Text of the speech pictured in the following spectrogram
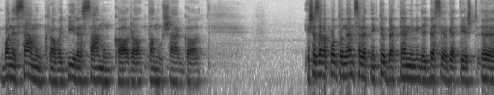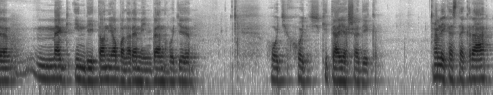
van ez számunkra, vagy bír ez számunkra tanúsággal? És ezen a ponton nem szeretnék többet tenni, mint egy beszélgetést ö, megindítani abban a reményben, hogy hogy, hogy kiteljesedik. Emlékeztek rá,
